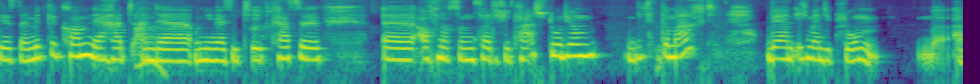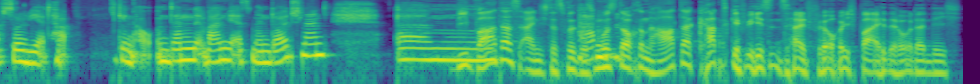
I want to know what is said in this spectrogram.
Der ist dann mitgekommen. Der hat ah. an der Universität Kassel äh, auch noch so ein Zertifikatstudium gemacht, während ich mein Diplom absolviert habe. Genau. Und dann waren wir erstmal in Deutschland. Ähm, Wie war das eigentlich? Das, das muss doch ein harter Cut gewesen sein für euch beide, oder nicht?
